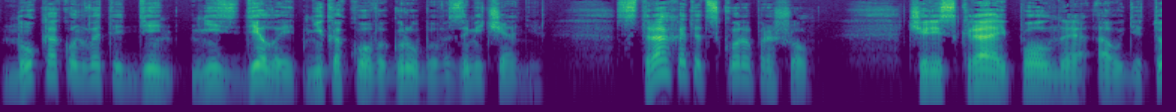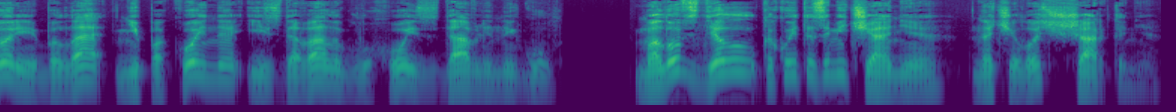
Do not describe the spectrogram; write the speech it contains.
Ну, как он в этот день не сделает никакого грубого замечания. Страх этот скоро прошел. Через край полная аудитория была непокойна и издавала глухой сдавленный гул. Малов сделал какое-то замечание. Началось шарканье.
